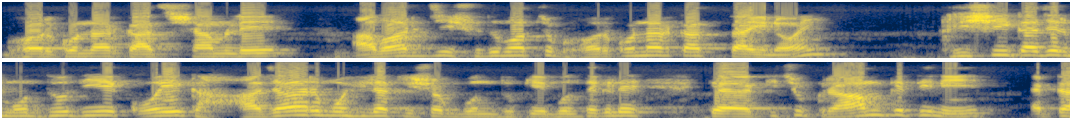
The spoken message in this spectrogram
ঘরকন্যার কাজ সামলে। আবার যে শুধুমাত্র ঘরকন্যার কাজ তাই নয় কৃষি কাজের মধ্য দিয়ে কয়েক হাজার মহিলা কৃষক বন্ধুকে বলতে গেলে কিছু গ্রামকে তিনি একটা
